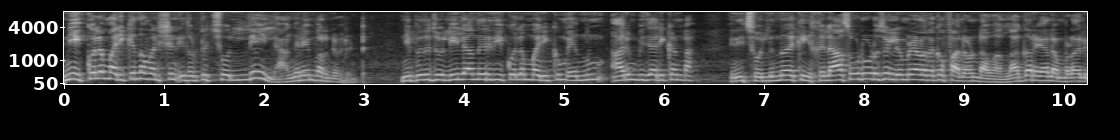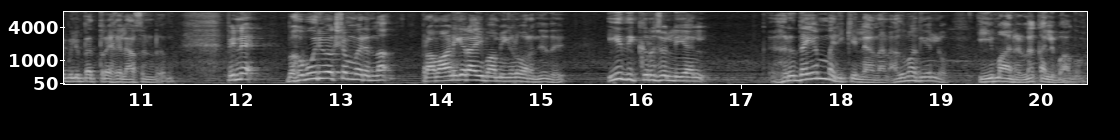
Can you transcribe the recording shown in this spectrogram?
ഇനി ഇക്കൊല്ലം മരിക്കുന്ന മനുഷ്യൻ ഇതൊട്ട് ചൊല്ലേയില്ല. അങ്ങനെയും പറഞ്ഞവരുണ്ട്. ഇനിയിപ്പോൾ ഇത് ചൊല്ലിയില്ല എന്ന് കരുതി ഇക്കൊല്ലം മരിക്കും എന്നും ആരും വിചാരിക്കണ്ട. ഇനി ചൊല്ലുന്നതൊക്കെ ഇഹ്ലാസോടുകൂടെ ചൊല്ലുമ്പോഴാണ് അതൊക്കെ ഫലം ഉണ്ടാവുക. അല്ലാതെ അറിയാലോ നമ്മുടെ ഇപ്പോൾ എത്ര ഇഹ്ലാസ് ഉണ്ട് പിന്നെ ബഹുഭൂരിപക്ഷം വരുന്ന പ്രാമാണികരായ ഇമാമിങ്ങൾ പറഞ്ഞത് ഈ ദിക്കർ ചൊല്ലിയാൽ ഹൃദയം മരിക്കില്ല എന്നാണ്. അത് മതിയല്ലോ. ഈമാനുള്ള കൽബാകും.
